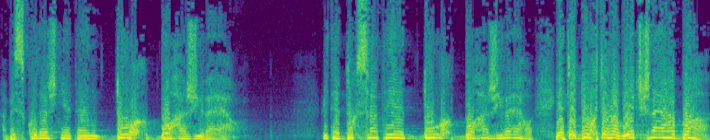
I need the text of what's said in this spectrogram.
aby skutečně ten duch Boha živého, Víte, Duch Svatý je duch Boha živého. Je to duch toho věčného Boha,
